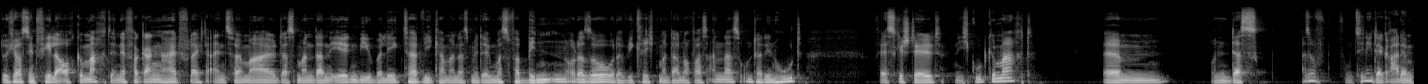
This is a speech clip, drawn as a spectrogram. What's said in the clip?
durchaus den Fehler auch gemacht in der Vergangenheit, vielleicht ein, zwei Mal, dass man dann irgendwie überlegt hat, wie kann man das mit irgendwas verbinden oder so, oder wie kriegt man da noch was anders unter den Hut. Festgestellt, nicht gut gemacht. Ähm, und das, also funktioniert ja gerade im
